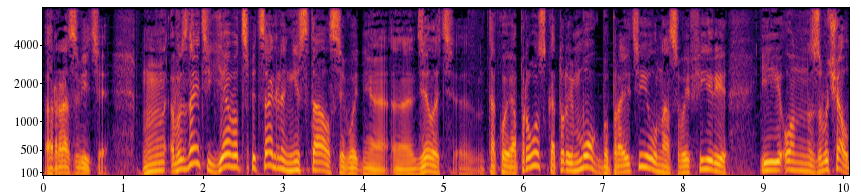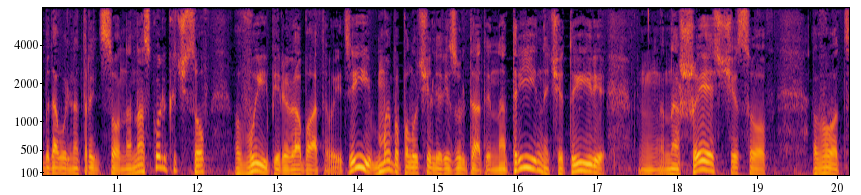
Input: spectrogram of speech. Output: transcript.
развития. Вы знаете, я вот специально не стал сегодня э, делать э, такой опрос, который мог бы пройти у нас в эфире, и он звучал бы довольно традиционно. На сколько часов вы перерабатываете? И мы бы получили результаты на 3, на 4, на 6 часов. Вот.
